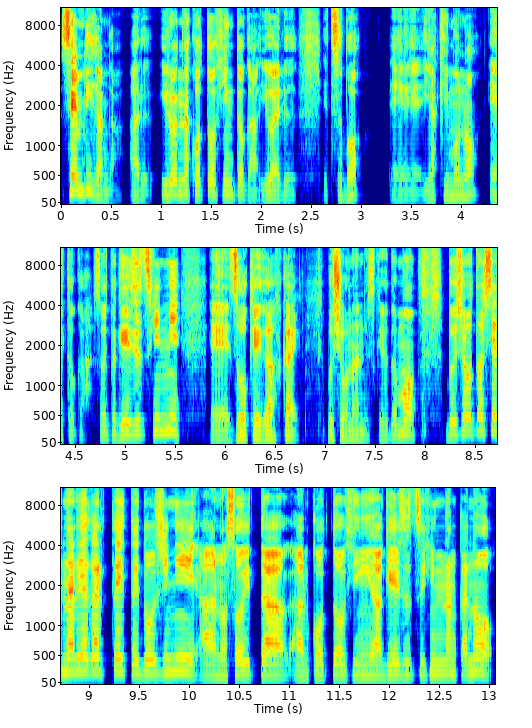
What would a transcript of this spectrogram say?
千美眼があるいろんな骨董品とかいわゆる壺えー、焼き物？絵とか。そういった芸術品に、えー、造形が深い武将なんですけれども武将として成り上がっていって同時にあのそういったあの骨董品や芸術品なんかの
